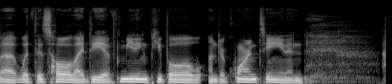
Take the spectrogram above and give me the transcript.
uh, with this whole idea of meeting people under quarantine and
